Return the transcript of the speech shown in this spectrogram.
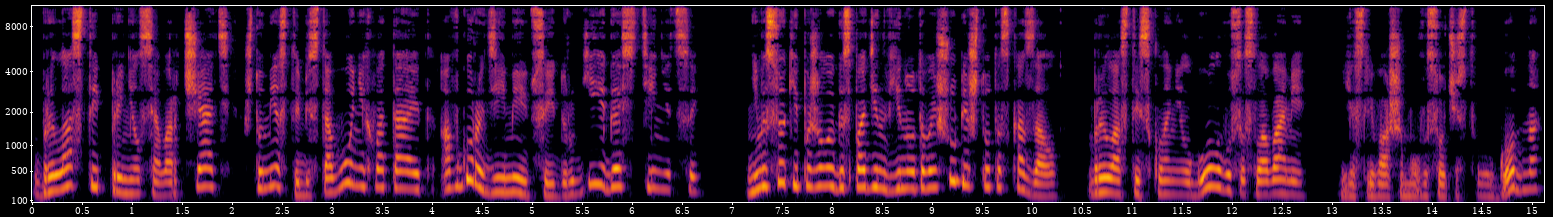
Брыластый принялся ворчать, что места без того не хватает, а в городе имеются и другие гостиницы. Невысокий пожилой господин в енотовой шубе что-то сказал. Брыластый склонил голову со словами «Если вашему высочеству угодно»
